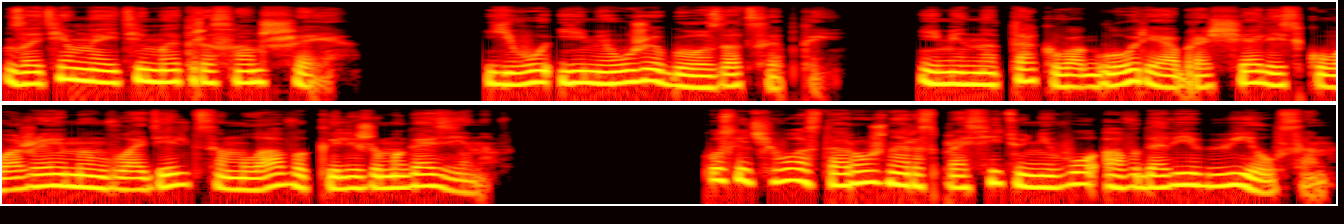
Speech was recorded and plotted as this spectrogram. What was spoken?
Затем найти мэтра Саншея. Его имя уже было зацепкой. Именно так в Аглоре обращались к уважаемым владельцам лавок или же магазинов. После чего осторожно расспросить у него о вдове Уилсон.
